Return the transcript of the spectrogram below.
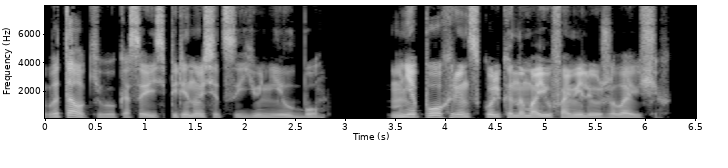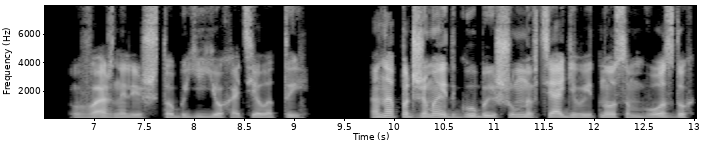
Выталкиваю, касаясь переносицы Юни лбом. Мне похрен, сколько на мою фамилию желающих. Важно лишь, чтобы ее хотела ты. Она поджимает губы и шумно втягивает носом воздух,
